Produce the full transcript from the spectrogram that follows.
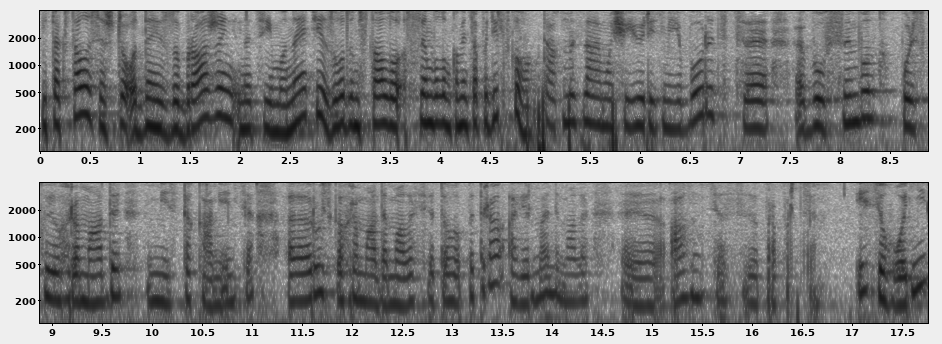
І так сталося, що одне із зображень на цій монеті згодом стало символом Кам'янця-Подільського. Так, ми знаємо, що Юрій Змієборець це е, був символ польської громади міста Кам'янця. Е, Руська громада мала святого Петра, а вірмени мали е, агнця з прапорцем. І сьогодні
